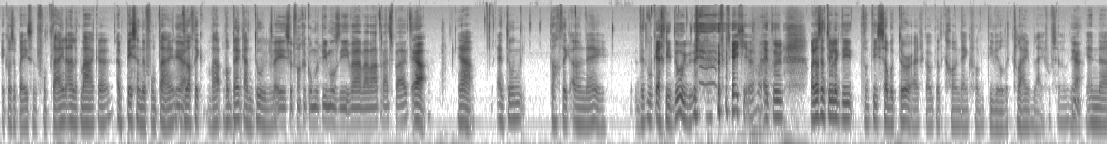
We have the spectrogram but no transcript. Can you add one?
Ik was opeens een fontein aan het maken. Een pissende fontein. Ja. Toen dacht ik, wa- wat ben ik aan het doen? Twee soort van gekomde piemels die, waar, waar water uit spuit. Ja. Ja. En toen dacht ik, oh nee, dit moet ik echt niet doen. Weet je? En toen, maar dat is natuurlijk die, dat, die saboteur eigenlijk ook. Dat ik gewoon denk van, die wilde klein blijven of zo. Ja. En eh,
